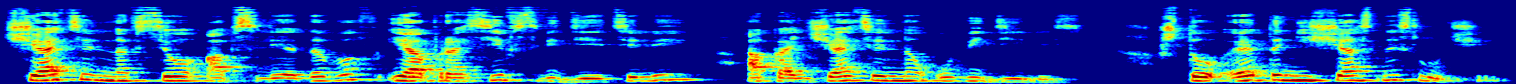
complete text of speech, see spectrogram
тщательно все обследовав и опросив свидетелей, окончательно убедились, что это несчастный случай.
